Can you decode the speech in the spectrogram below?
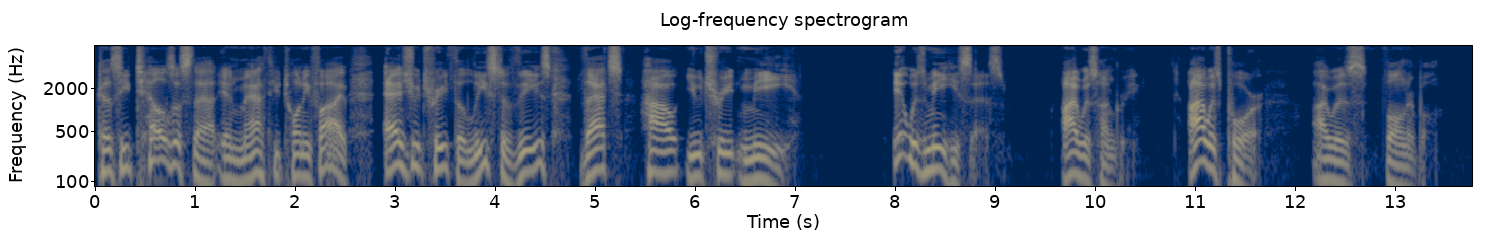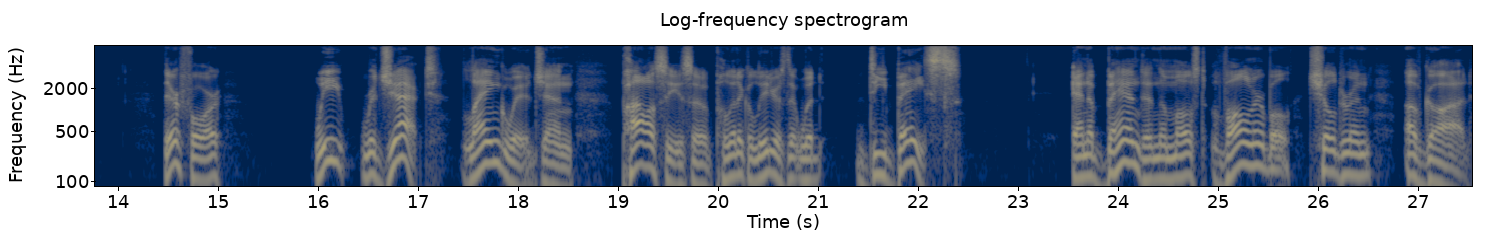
Because he tells us that in Matthew 25. As you treat the least of these, that's how you treat me. It was me, he says. I was hungry. I was poor. I was vulnerable. Therefore, we reject language and policies of political leaders that would debase and abandon the most vulnerable children of God.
